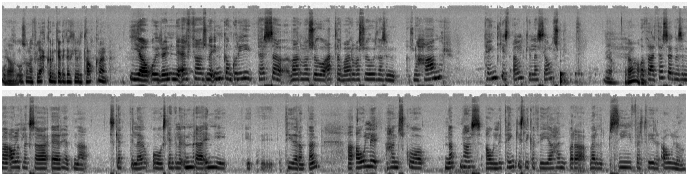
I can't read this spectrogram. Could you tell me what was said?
og, Já. og svona flekkurinn getur kannski verið tákgræn Já, og í rauninni er það svona ingangur í þessa varfasögu og allar varfasögur þar sem svona hamur tengist algjörlega sjálfsmynd. Já, Já, og það er þess vegna sem að álaflexa er hérna skemmtileg og skemmtileg umræða inn í, í, í tíðarandan að Áli, hann sko nafn hans Áli tengist líka því að hann bara verður sífælt fyrir álögum.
